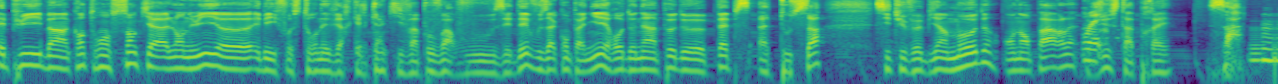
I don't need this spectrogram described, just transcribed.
Et puis, ben, quand on sent qu'il y a l'ennui, euh, eh bien, il faut se tourner vers quelqu'un qui va pouvoir vous aider, vous accompagner et redonner un peu de peps à tout ça. Si tu veux bien, Maude, on en parle Ouais. juste après ça. Mm.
